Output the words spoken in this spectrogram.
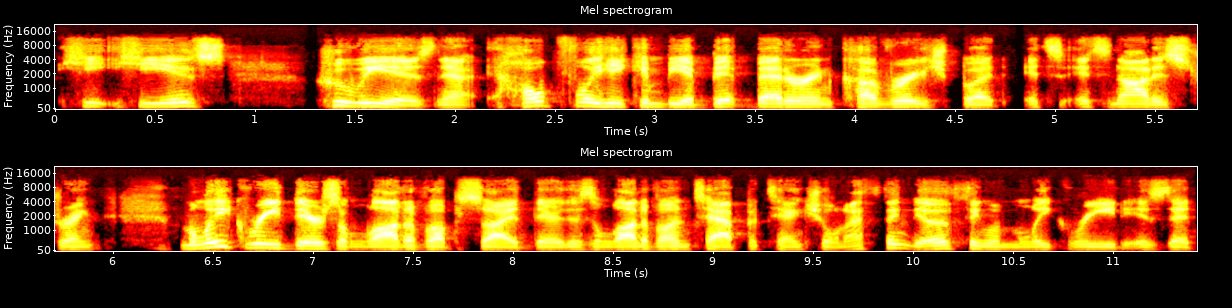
he he is who he is. Now, hopefully, he can be a bit better in coverage, but it's it's not his strength. Malik Reed, there's a lot of upside there. There's a lot of untapped potential, and I think the other thing with Malik Reed is that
